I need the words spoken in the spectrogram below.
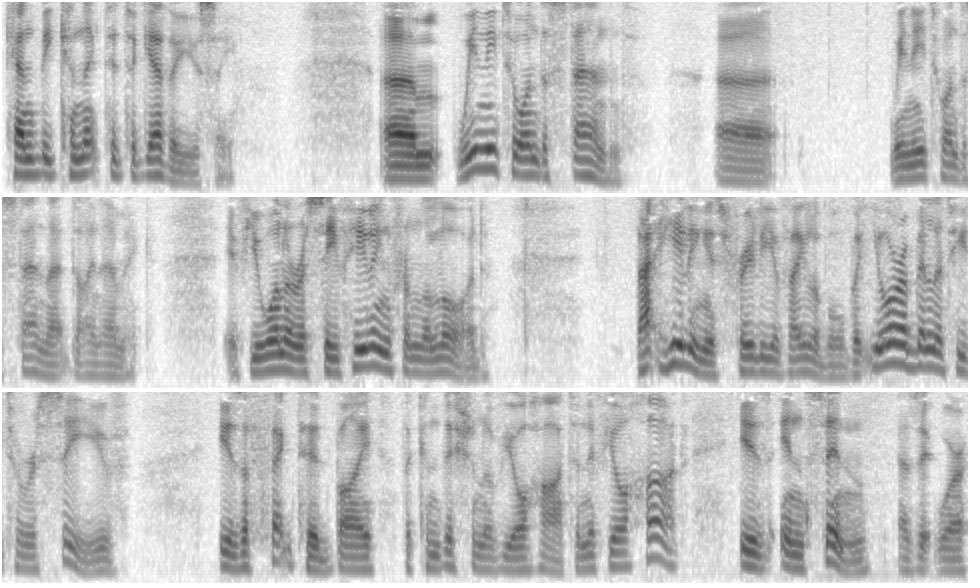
can be connected together, you see. Um, we need to understand. Uh, we need to understand that dynamic if you want to receive healing from the Lord, that healing is freely available, but your ability to receive is affected by the condition of your heart. And if your heart is in sin, as it were,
